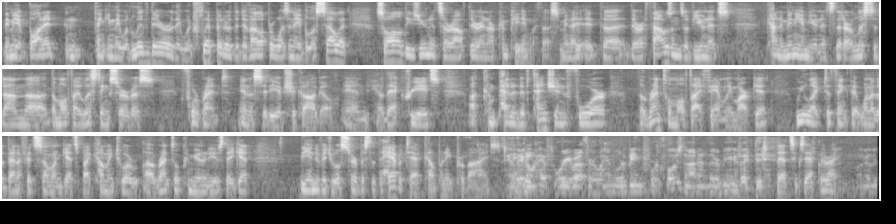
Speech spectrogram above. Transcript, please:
they may have bought it and thinking they would live there or they would flip it or the developer wasn't able to sell it. So all these units are out there and are competing with us. I mean it, the, there are thousands of units condominium units that are listed on the, the multi-listing service for rent in the city of chicago. And you know that creates a competitive tension for the rental multifamily market we like to think that one of the benefits someone gets by coming to a, a rental community is they get the individual service that the Habitat Company provides. I And mean, they we- don't have to worry about their landlord being foreclosed on and they're being evicted. That's exactly right.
